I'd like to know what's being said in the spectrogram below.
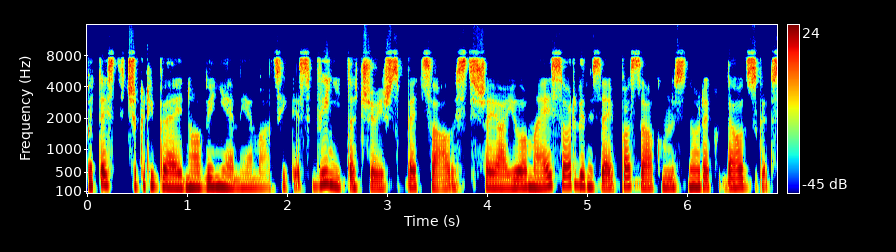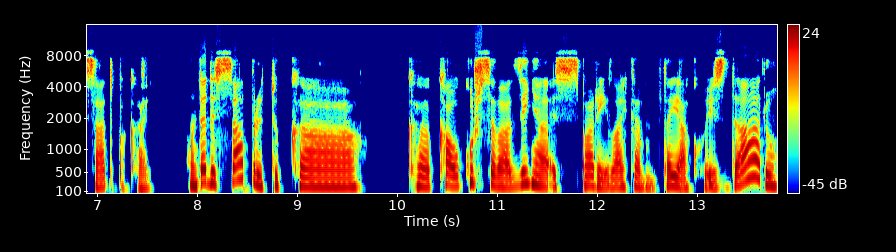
bet es taču gribēju no viņiem iemācīties. Viņi taču ir speciālisti šajā jomā. Es organizēju pasākumus nu, daudzus gadus atpakaļ. Un tad es sapratu, ka, ka kaut kur savā ziņā es arī laikam tajā, ko es daru,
